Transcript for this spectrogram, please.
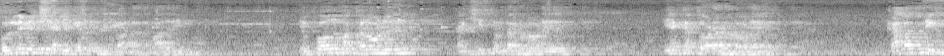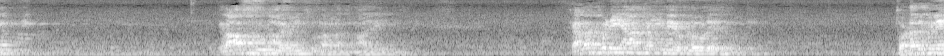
சொல்லி வச்சு அடிக்கிறதுன்னு சொல்லுவாங்க அந்த மாதிரி. எப்போதும் மக்களோடு கட்சி தொண்டர்களோடு இயக்க தோழர்களோடு களத்தில் கிராஸ் ரூட் லெவல் சொல்லுவாங்க அந்த மாதிரி. களப்பணி ஆற்றக்கூடியவர்களோடு தொடர்பிலே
